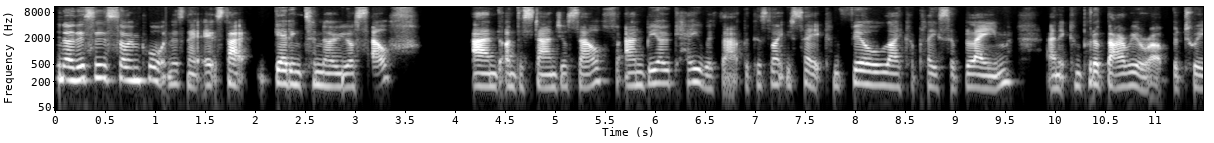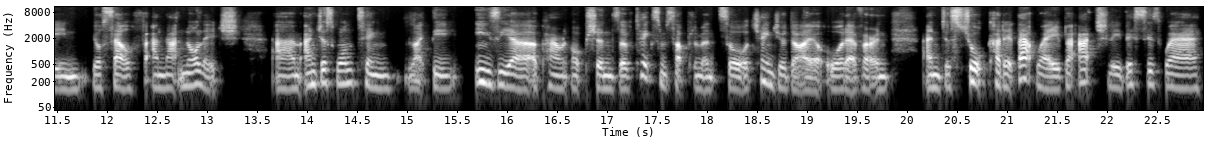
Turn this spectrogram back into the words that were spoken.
You know, this is so important, isn't it? It's that getting to know yourself and understand yourself and be okay with that because like you say it can feel like a place of blame and it can put a barrier up between yourself and that knowledge um, and just wanting like the easier apparent options of take some supplements or change your diet or whatever and and just shortcut it that way. But actually this is where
